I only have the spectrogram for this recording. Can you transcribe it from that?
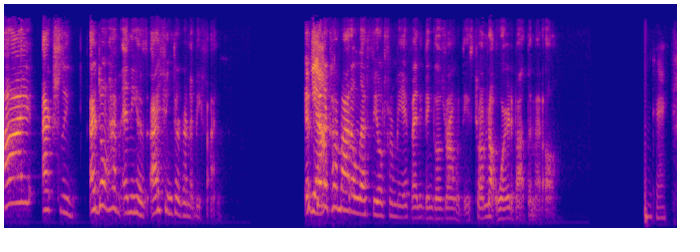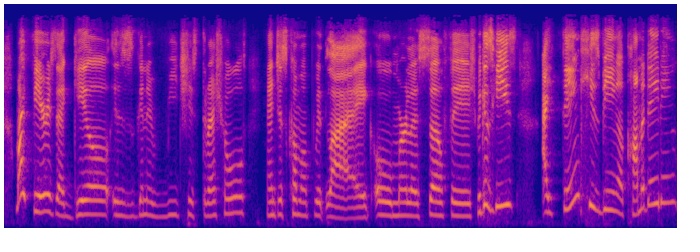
I actually I don't have any. I think they're gonna be fine. It's yeah. gonna come out of left field for me if anything goes wrong with these two. I'm not worried about them at all. Okay. My fear is that Gil is gonna reach his threshold and just come up with like, oh, Myrla's selfish because he's. I think he's being accommodating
